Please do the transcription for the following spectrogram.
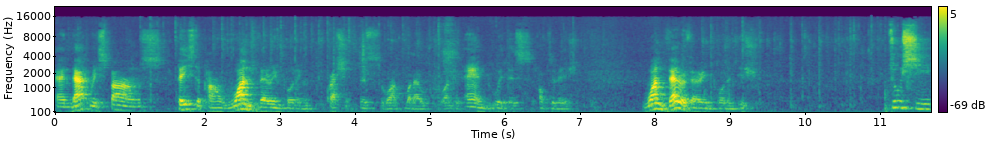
And that response based upon one very important question. This is what, what I want to end with this observation. One very, very important issue. Zhu Xi,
